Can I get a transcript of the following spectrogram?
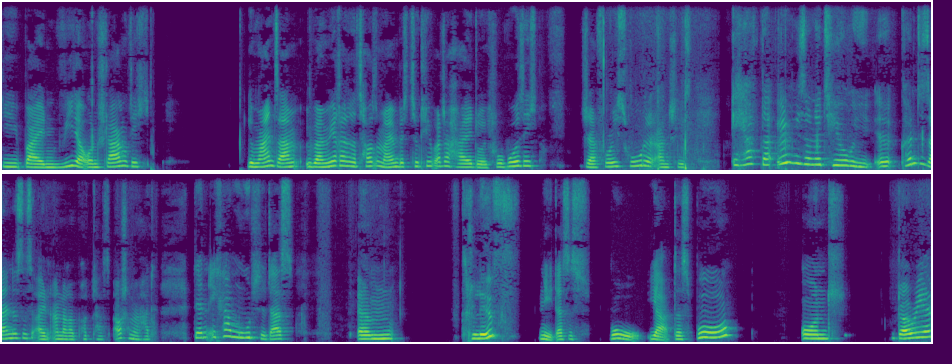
die beiden wieder und schlagen sich gemeinsam über mehrere tausend Meilen bis zur Clearwater High durch, wo sich Jeffreys Rudel anschließt. Ich habe da irgendwie so eine Theorie. Äh, könnte sein, dass es ein anderer Podcast auch schon mal hat. Denn ich vermute, dass ähm, Cliff, nee, das ist Bo, ja, dass Bo und Dorian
